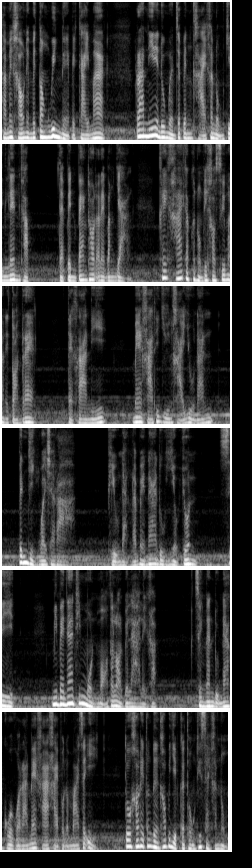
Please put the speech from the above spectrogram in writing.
ทำให้เขาเนี่ยไม่ต้องวิ่งเหนื่อยไปไกลมาก ร้านนี้เนี่ยดูเหมือนจะเป็นขายขนมกินเล่นครับ แต่เป็นแป้งทอดอะไรบางอย่าง คล้ายๆ กับขนมที่เขาซื้อมาในตอนแรก แต่คราวนี้ แม่ค้าที่ยืนขายอยู่นั้น เป็นหญิงวัยชรา ผิวหนังและใบหน้าดูเหี่ยวย่นซีด มีใบหน้าที่หม่นหมองตลอดเวลาเลยครับ ซึ่งนั่นดูน่ากลัวกว่าร้านแม่ค้าขายผลไม้ซะอีก ตัวเขาเนี่ยต้องเดินเข้าไปหยิบกระทงที่ใส่ขนม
